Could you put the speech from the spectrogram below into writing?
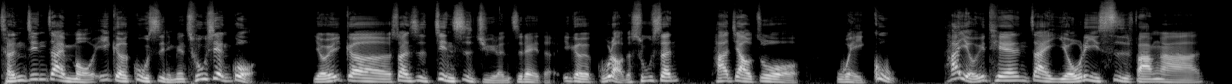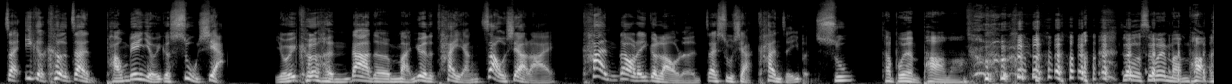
曾经在某一个故事里面出现过，有一个算是进士举人之类的一个古老的书生，他叫做韦固。他有一天在游历四方啊，在一个客栈旁边有一个树下。有一颗很大的满月的太阳照下来，看到了一个老人在树下看着一本书，他不会很怕吗？所以我是会蛮怕的，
